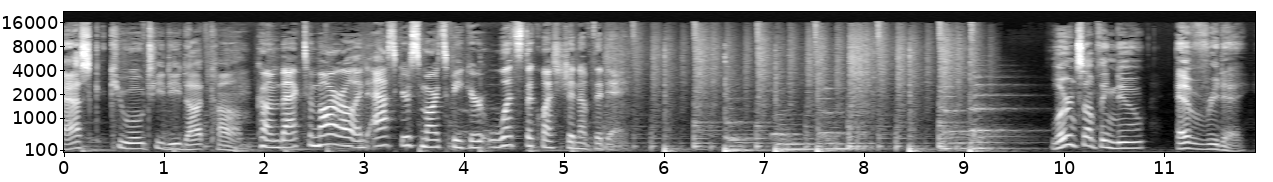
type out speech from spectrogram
askqotd.com. Come back tomorrow and ask your smart speaker what's the question of the day. Learn something new every day.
